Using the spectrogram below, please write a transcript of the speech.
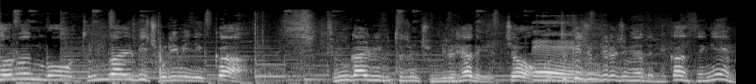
우선은 뭐 등갈비 조림이니까 등갈비부터 좀 준비를 해야 되겠죠? 네. 어떻게 준비를 좀 해야 됩니까, 선생님?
